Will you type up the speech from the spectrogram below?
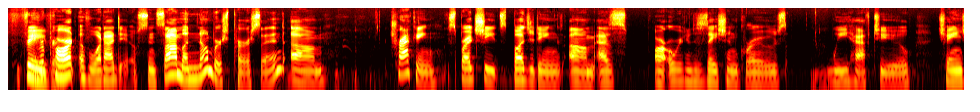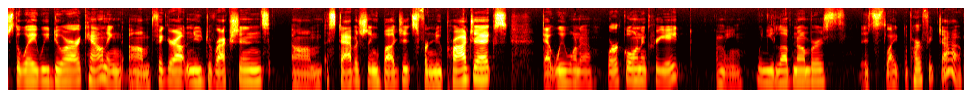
favorite Favorite. part of what I do. Since I'm a numbers person, um, tracking spreadsheets, budgeting, um, as our organization grows, we have to change the way we do our accounting, um, figure out new directions, um, establishing budgets for new projects that we want to work on and create. I mean, when you love numbers, it's like the perfect job.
